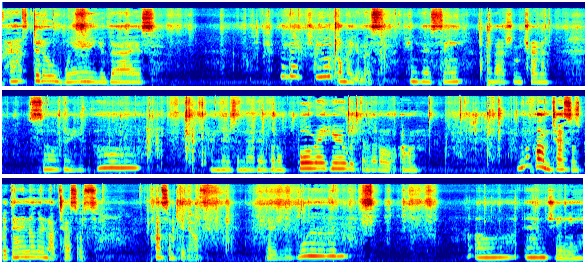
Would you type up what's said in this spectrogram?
crafted away, you guys. Isn't that cute? Oh my goodness. Can you guys see? Oh my gosh, I'm trying to. So there you go. And there's another little bowl right here with the little, um, I'm going to call them tassels, but they're, no, they're not tassels. Call something else. 31. OMG.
